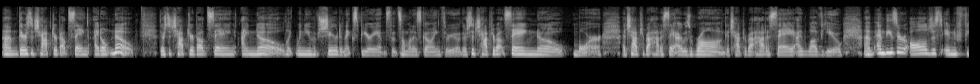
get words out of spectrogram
Um, there's a chapter about saying i don't know. There's a chapter about saying i know like when you have shared an experience that someone is going through. There's a chapter about saying no more a chapter about how to say i was wrong a chapter about how to say i love you. Um, and these are all just infused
